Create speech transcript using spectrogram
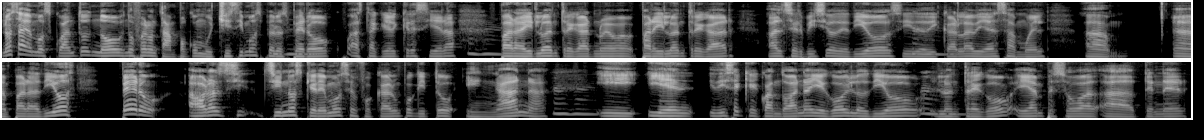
no sabemos cuántos, no, no fueron tampoco muchísimos, pero esperó hasta que él creciera para irlo a entregar nueva, para irlo a entregar al servicio de Dios y dedicar la vida de Samuel am, ah, para Dios. Pero ahora sí, sí nos queremos enfocar un poquito en Ana. Y, y, en- y dice que cuando Ana llegó y lo dio, lo Ujú. entregó, ella empezó a, a tener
